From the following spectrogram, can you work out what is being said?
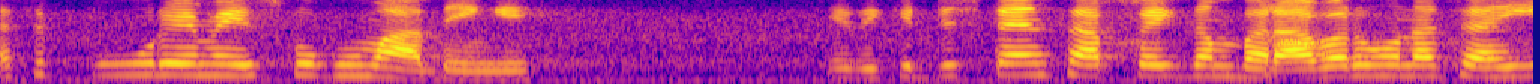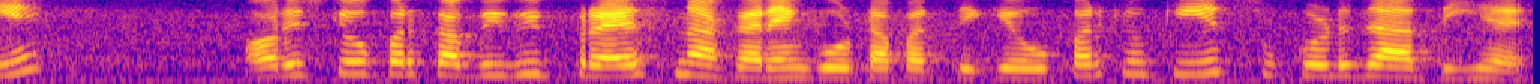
ऐसे पूरे में इसको घुमा देंगे। ये देखिए डिस्टेंस आपका एकदम बराबर होना चाहिए और इसके ऊपर कभी भी प्रेस ना करें गोटा पत्ती के ऊपर, क्योंकि ये सुकड़ जाती है।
